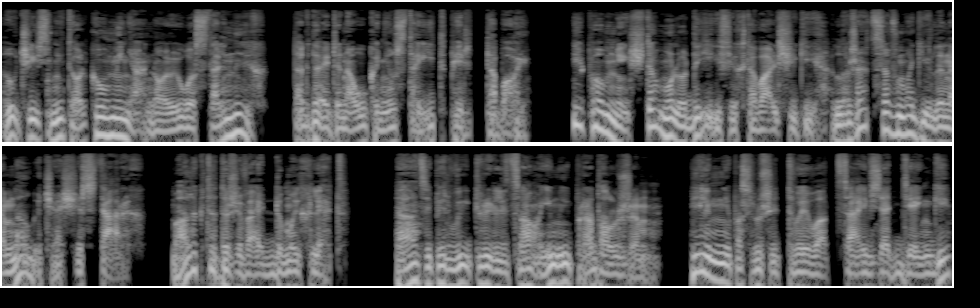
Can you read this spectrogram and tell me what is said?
Учись не только у меня, но и у остальных. Тогда эта наука не устоит перед тобой. И помни, что молодые фехтовальщики ложатся в могилы намного чаще старых. Мало кто доживает до моих лет. А теперь вытри лицо, и мы продолжим. Или мне послушать твоего отца и взять деньги?»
